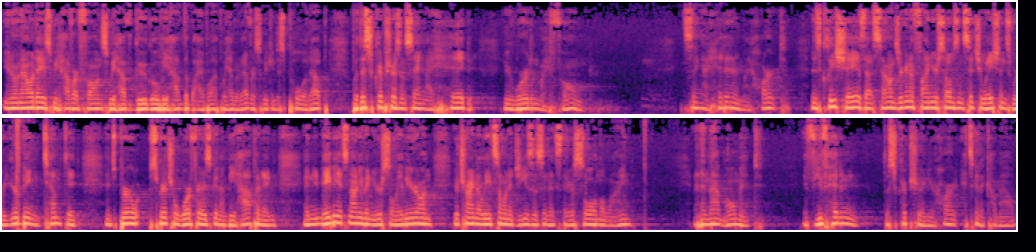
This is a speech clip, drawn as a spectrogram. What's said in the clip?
You know, nowadays we have our phones, we have Google, we have the Bible app, we have whatever, so we can just pull it up. But this scripture isn't saying, I hid your word in my phone. It's saying, I hid it in my heart. As cliche as that sounds, you're going to find yourselves in situations where you're being tempted and spiritual warfare is going to be happening. And maybe it's not even your soul. Maybe you're on, you're trying to lead someone to Jesus and it's their soul on the line. And in that moment, if you've hidden the scripture in your heart, it's going to come out.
